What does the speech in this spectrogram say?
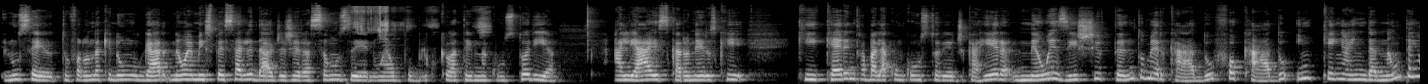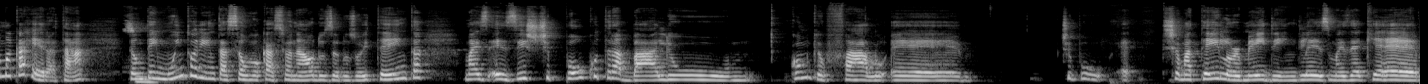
eu não sei, eu tô falando aqui de um lugar, não é minha especialidade, a geração Z, não é o público que eu atendo na consultoria. Aliás, caroneiros que que querem trabalhar com consultoria de carreira, não existe tanto mercado focado em quem ainda não tem uma carreira, tá? Então Sim. tem muita orientação vocacional dos anos 80, mas existe pouco trabalho. Como que eu falo? É, tipo, é, chama tailor made em inglês, mas é que é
